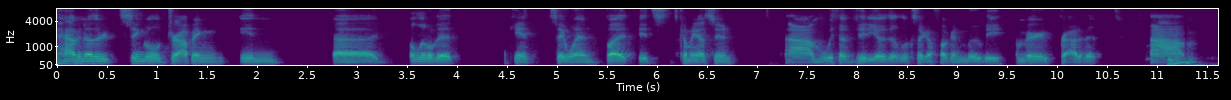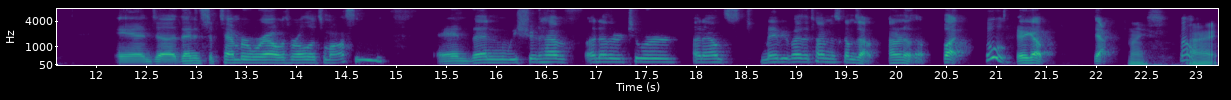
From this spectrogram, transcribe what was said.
have another single dropping in uh, a little bit. I can't say when, but it's, it's coming out soon um, with a video that looks like a fucking movie. I'm very proud of it. Um, and uh, then in September, we're out with Rolo Tomassi. And then we should have another tour announced maybe by the time this comes out. I don't know though. But Ooh. there you go. Yeah. Nice. Well. All right.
